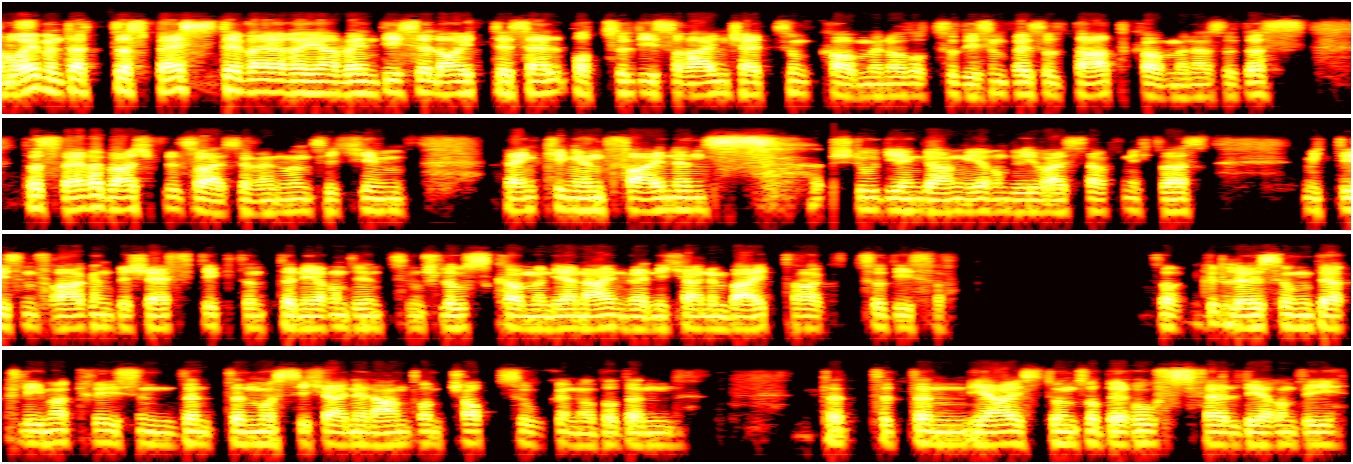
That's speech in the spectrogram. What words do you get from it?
Aber eben das, das, Beste wäre ja, wenn diese Leute selber zu dieser Einschätzung kommen oder zu diesem Resultat kommen. Also das, das wäre beispielsweise, wenn man sich im Banking and Finance Studiengang irgendwie, weiß auch nicht was, mit diesen Fragen beschäftigt und dann irgendwie zum Schluss kommen, ja nein, wenn ich einen Beitrag zu dieser zur Lösung der Klimakrisen, dann, dann muss ich einen anderen Job suchen oder dann, dann, dann ja, ist unser Berufsfeld irgendwie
